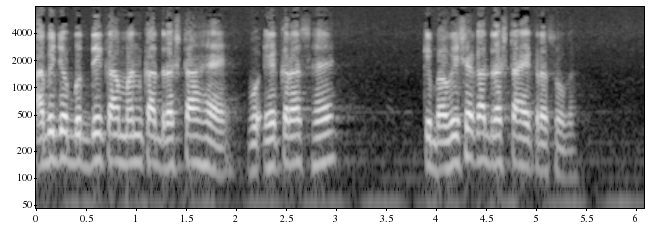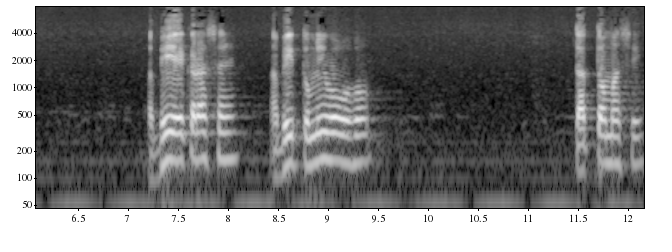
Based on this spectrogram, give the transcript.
अभी जो बुद्धि का, मन का दृष्टा है, वो एक रस है कि भविष्य का दृष्टा एक रस होगा? अभी एक रस है, अभी तुम ही वो हो। तत्वमसी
